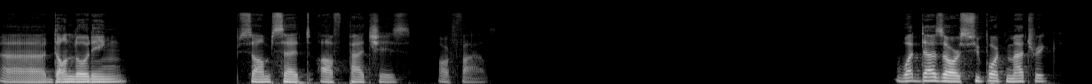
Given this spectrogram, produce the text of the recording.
uh, downloading some set of patches or files. What does our support metric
